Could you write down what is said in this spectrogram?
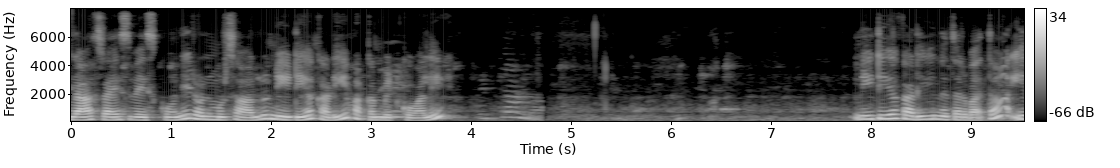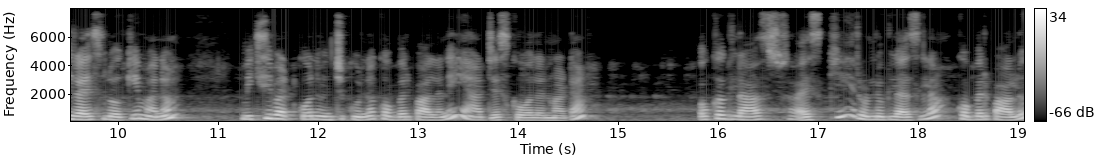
గ్లాస్ రైస్ వేసుకొని రెండు మూడు సార్లు నీట్గా కడిగి పక్కన పెట్టుకోవాలి. నీట్గా కడిగిన తర్వాత ఈ రైస్లోకి మనం మిక్సీ పట్టుకొని ఉంచుకున్న కొబ్బరి పాలని యాడ్ చేసుకోవాలన్నమాట. ఒక గ్లాస్ రైస్కి రెండు గ్లాసుల కొబ్బరి పాలు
